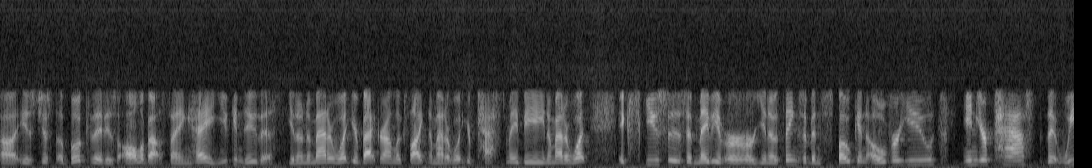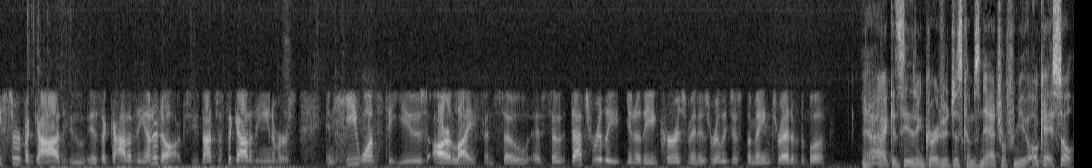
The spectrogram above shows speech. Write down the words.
uh, is just a book that is all about saying, hey, you can do this. You know, no matter what your background looks like, no matter what your past may be, no matter what excuses and maybe, or, or you know, things have been spoken over you in your past, that we serve a God who is a God of the underdogs. He's not just a God of the universe, and He wants to use our life. And so, so that's really, you know, the encouragement is really just the main thread of the book. Yeah, I can see that encouragement just comes natural from you. Okay, so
